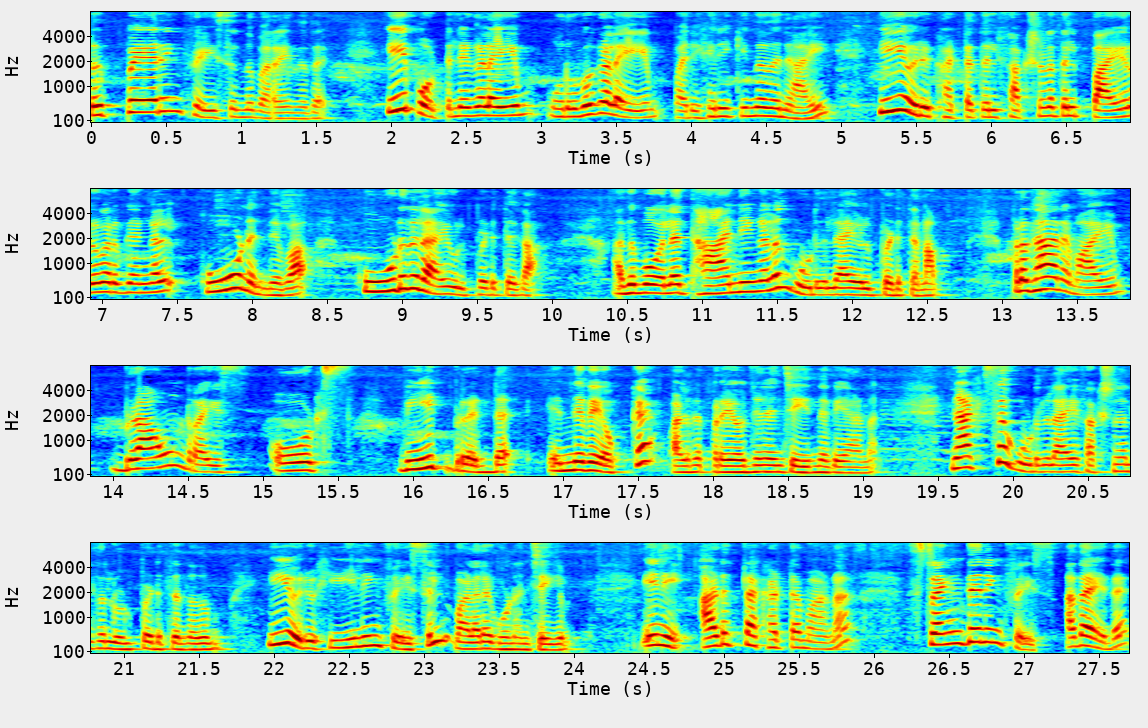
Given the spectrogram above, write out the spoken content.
റിപ്പയറിംഗ് ഫേസ് എന്ന് പറയുന്നത്. ഈ പൊട്ടലുകളെയും മുറിവുകളെയും പരിഹരിക്കുന്നതിനായി ഈ ഒരു ഘട്ടത്തിൽ ഭക്ഷണത്തിൽ പയറുവർഗങ്ങൾ കൂൺ എന്നിവ കൂടുതലായി ഉൾപ്പെടുത്തുക. അതുപോലെ ധാന്യങ്ങളും കൂടുതലായി ഉൾപ്പെടുത്തണം. പ്രധാനമായും brown rice oats wheat bread എന്നിവയൊക്കെ വളരെ പ്രയോജനം ചെയ്യുന്നവയാണ്. നട്ട്സ് കൂടുതലായി ഭക്ഷണത്തിൽ ഉൾപ്പെടുത്തുന്നതും ഈ ഒരു ഹീലിംഗ് ഫേസിൽ വളരെ ഗുണം ചെയ്യും. ഇനി അടുത്ത ഘട്ടമാണ് സ്ട്രെങ്തനിങ് ഫേസ്. അതായത്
